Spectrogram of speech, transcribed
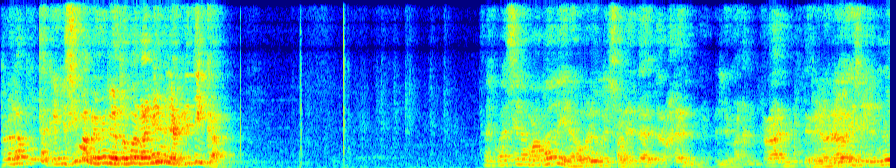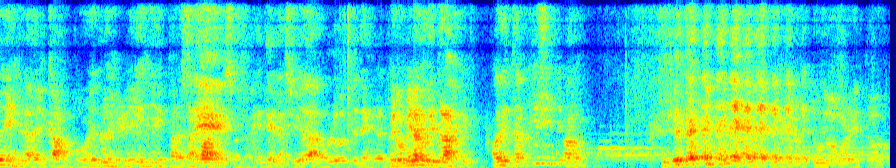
Pero la puta que encima me viene a tomar la miel y me la critica. Parece la mamadera, boludo, que son. detergente, el magistral, Pero no es, no es la del campo, eh, no es, es, es para Para zafar. eso, la gente de la ciudad, boludo, tenés que... Pero mira lo que traje. ¿Dónde está? ¿Qué hiciste? Ah. Qué pelotudo con esto.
